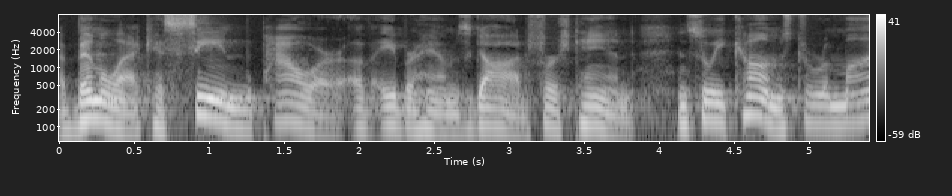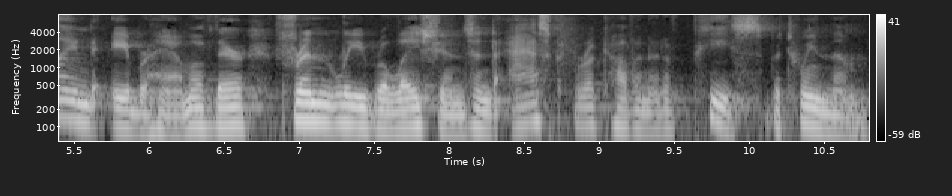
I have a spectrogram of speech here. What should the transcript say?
Abimelech has seen the power of Abraham's God firsthand, and so he comes to remind Abraham of their friendly relations and to ask for a covenant of peace between them.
